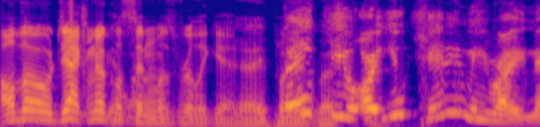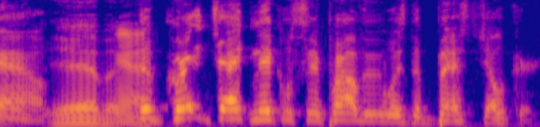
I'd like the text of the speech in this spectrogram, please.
Although Jack Nicholson was really good. Yeah, he played. Thank but- you. Are you kidding me right now? Yeah, but Yeah. The great Jack Nicholson probably was the best Joker.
